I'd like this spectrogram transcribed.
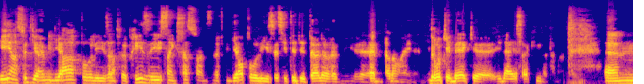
Et ensuite, il y a un milliard pour les entreprises et 579 millions pour les sociétés d'État, le revenu, euh, pardon, Hydro-Québec euh, et la SAQ notamment. Euh,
